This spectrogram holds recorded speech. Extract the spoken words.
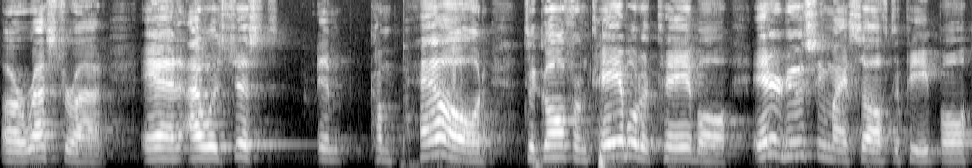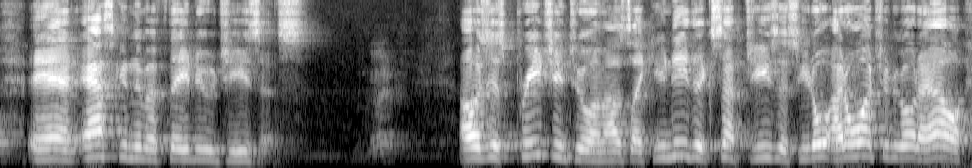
or restaurant, and I was just compelled to go from table to table, introducing myself to people and asking them if they knew Jesus. I was just preaching to him. I was like, "You need to accept Jesus. You don't. I don't want you to go to hell."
